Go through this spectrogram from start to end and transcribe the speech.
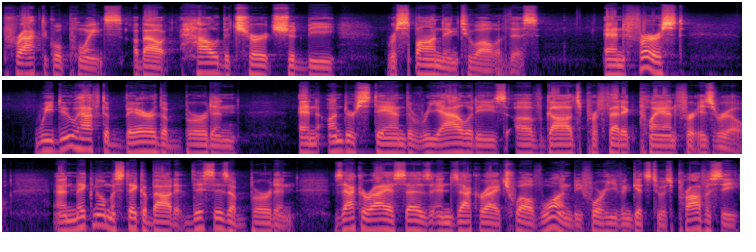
practical points about how the church should be responding to all of this. And first, we do have to bear the burden and understand the realities of God's prophetic plan for Israel. And make no mistake about it, this is a burden. Zechariah says in Zechariah 12:1 before he even gets to his prophecy,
